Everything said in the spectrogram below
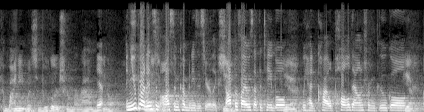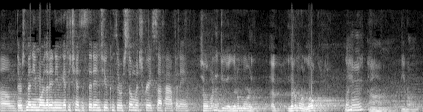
combining with some Googlers from around. Yeah. You know. and you brought in some awesome companies this year. Like Yeah. Shopify was at the table. Yeah. We had Kyle Paul down from Google. Yeah. Um, there's many more that I didn't even get a chance to sit into because there was so much great stuff happening. So I want to do a little more, a little more local, like um, you know,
